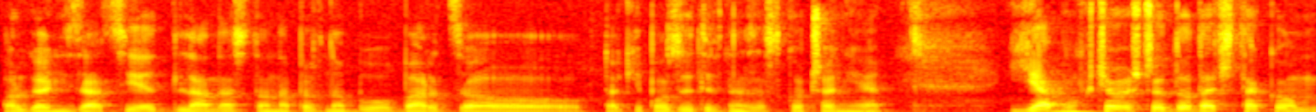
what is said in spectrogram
organizacje. Dla nas to na pewno było bardzo takie pozytywne zaskoczenie. Ja bym chciał jeszcze dodać taką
